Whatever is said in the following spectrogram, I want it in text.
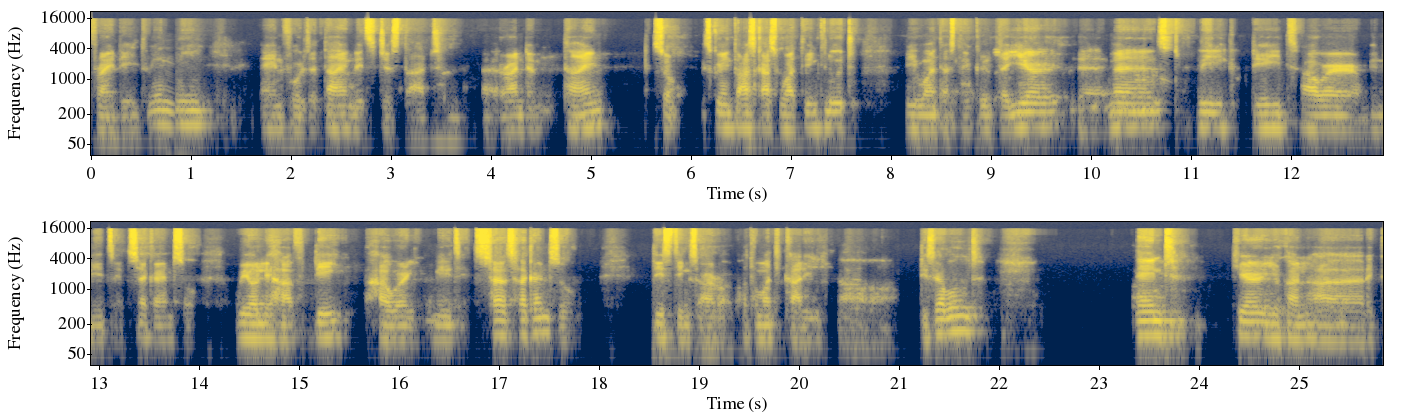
Friday 20. And for the time, let's just add a random time. So it's going to ask us what to include. We want us to include the year, the month, week, date, hour, minutes, and seconds. So we only have day, hour, minutes, and seconds. So these things are automatically uh, disabled. And here you can uh, like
